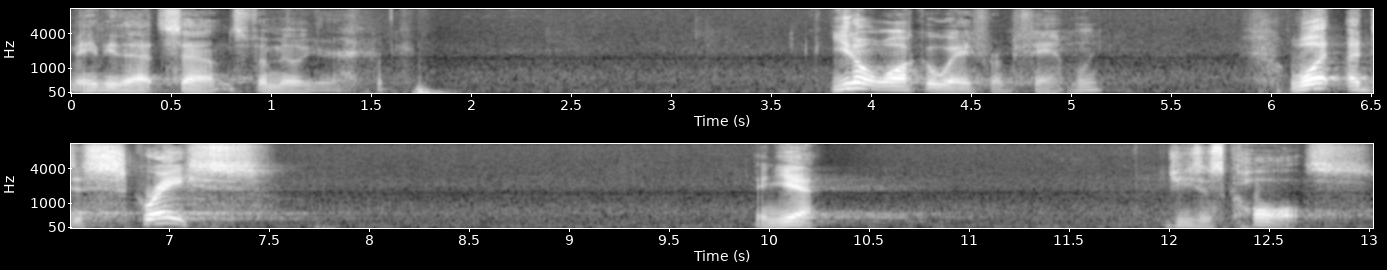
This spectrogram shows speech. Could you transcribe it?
Maybe that sounds familiar. You don't walk away from family. What a disgrace and yet, Jesus calls.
